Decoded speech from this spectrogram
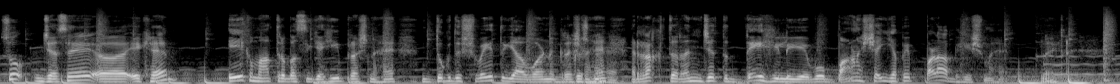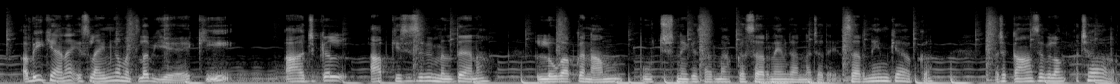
सो जैसे एक है एकमात्र बस यही प्रश्न है दुग्ध श्वेत या वर्ण कृष्ण कृष्ण है। रक्त रंजित देह लिए वो बाण शैया पे पड़ा भीष्म है। Right. अभी क्या है ना इस लाइन का मतलब ये है कि आजकल आप किसी से भी मिलते हैं ना लोग आपका नाम पूछने के साथ में आपका सरनेम जानना चाहते हैं। सरनेम क्या है आपका? अच्छा कहाँ से बिलोंग अच्छा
